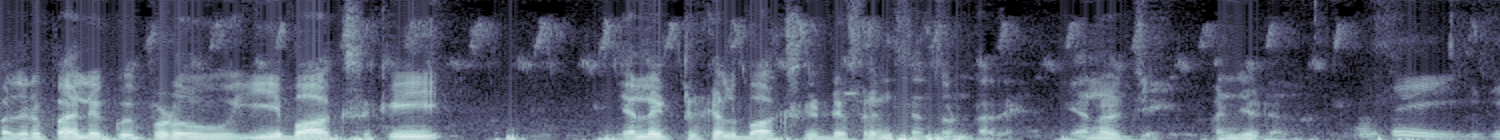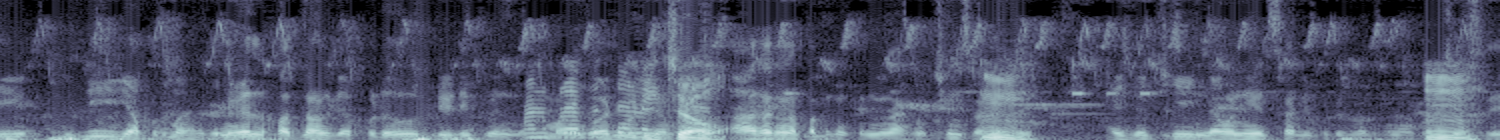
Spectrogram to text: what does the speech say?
పది రూపాయలు ఎక్కువ? ఇప్పుడు ఈ బాక్స్కి ఎలక్ట్రికల్ బాక్స్కి డిఫరెన్స్ ఎంత ఉంటుంది? ఎనర్జీ పనిచేయడంలో అంటే ఇది ఇది అప్పుడు మనకి రెండు వేల పద్నాలుగు అప్పుడు టీడీపీ ఉంది. మన గవర్నమెంట్. ఆదరణ పథకం కింద నాకు వచ్చింది సార్ అది. అది వచ్చి లెవెన్ ఇయర్స్ అది ఇప్పుడు వరకు నాకు వచ్చేసి.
